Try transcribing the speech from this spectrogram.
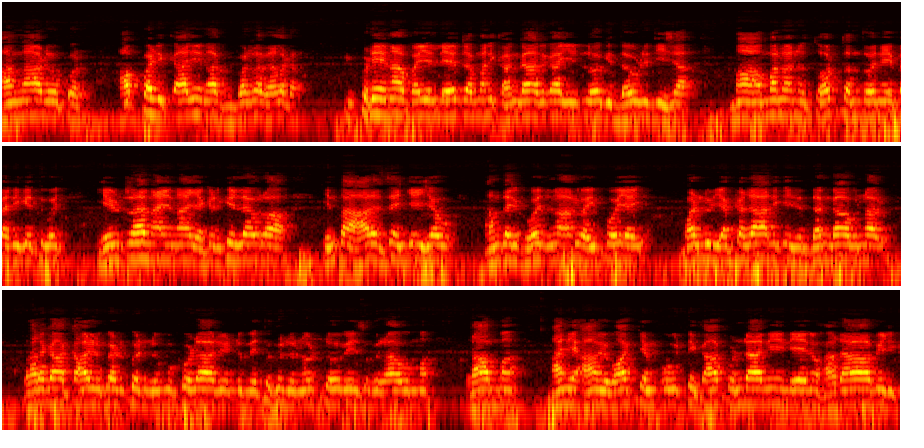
అన్నాడు ఒకరు అప్పటి కానీ నాకు బుర్ర వెలగ. ఇప్పుడైనా బయలుదేరమని కంగారుగా ఇంట్లోకి దౌడు తీశా. మా అమ్మ నన్ను తోటంతోనే పరిగెత్తుకొచ్చి ఏమిట్రా నాయనా ఎక్కడికి వెళ్ళావురా? ఇంత ఆలస్యం చేశావు. అందరి భోజనాలు అయిపోయాయి. వాళ్ళు ఎక్కడానికి సిద్ధంగా ఉన్నారు. త్వరగా కాళ్ళు కడుక్కొని నువ్వు కూడా రెండు మెతుకులు నోట్లో వేసుకురావమ్మ రామ్మ అని ఆమె వాక్యం పూర్తి కాకుండానే నేను హడాబిడిక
